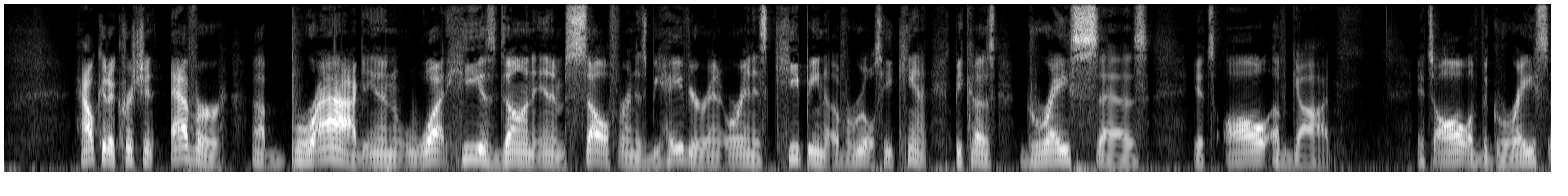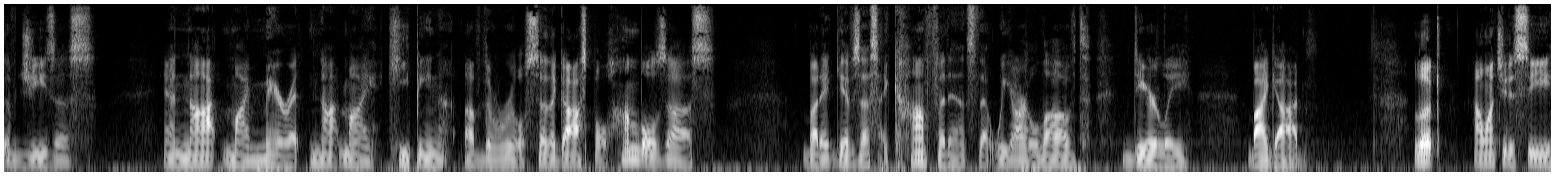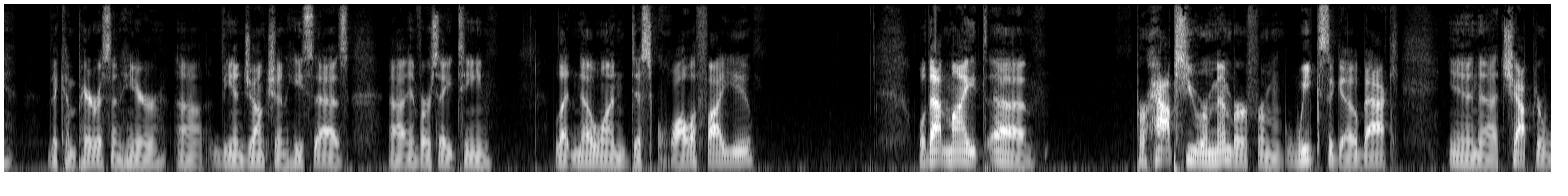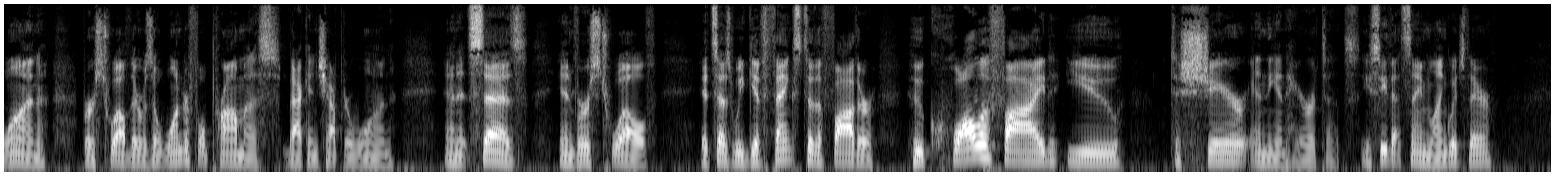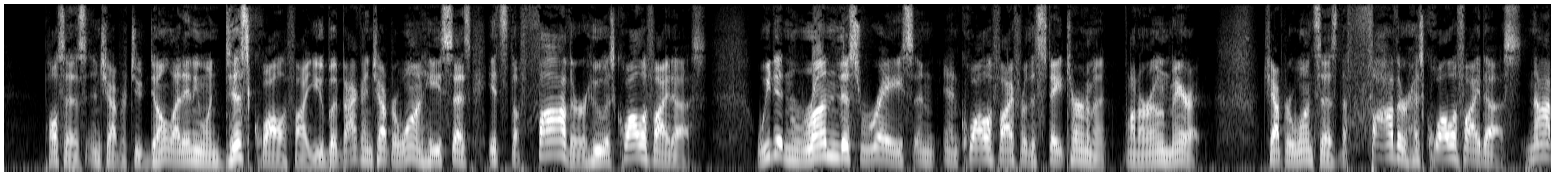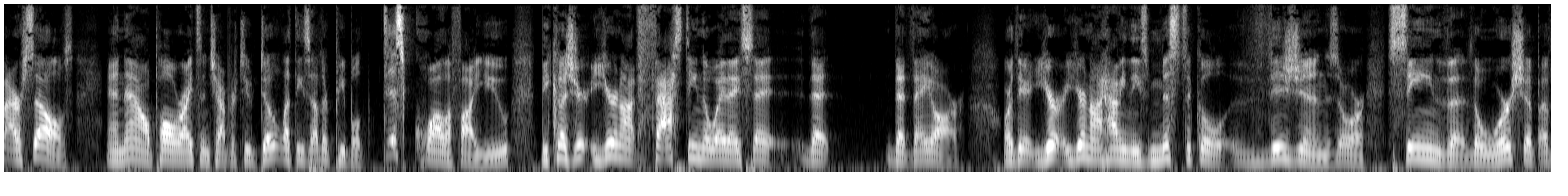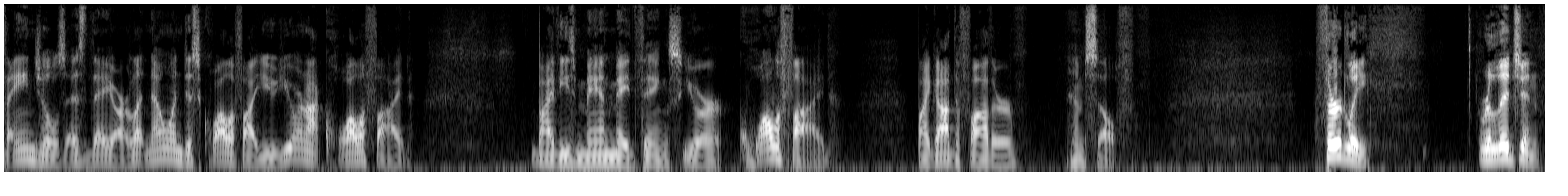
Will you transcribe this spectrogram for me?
How could a Christian ever uh, brag in what he has done in himself or in his behavior and, or in his keeping of rules. He can't because grace says it's all of God. It's all of the grace of Jesus and not my merit, not my keeping of the rules. So the gospel humbles us, but it gives us a confidence that we are loved dearly by God. Look, I want you to see the comparison here, uh, the injunction. He says uh, in verse 18, let no one disqualify you. Well, that might, uh, perhaps you remember from weeks ago, back in uh, chapter 1, verse 12, there was a wonderful promise back in chapter 1. And it says in verse 12, it says, We give thanks to the Father who qualified you to share in the inheritance. You see that same language there? Paul says in chapter 2, don't let anyone disqualify you. But back in chapter 1, he says, it's the Father who has qualified us. We didn't run this race and, and qualify for the state tournament on our own merit. Chapter 1 says, the Father has qualified us, not ourselves. And now Paul writes in chapter 2, don't let these other people disqualify you because you're, you're not fasting the way they say that, that they are or you're you're not having these mystical visions or seeing the the worship of angels as they are. Let no one disqualify you. You are not qualified by these man-made things. You are qualified by God the Father himself. Thirdly, religion.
